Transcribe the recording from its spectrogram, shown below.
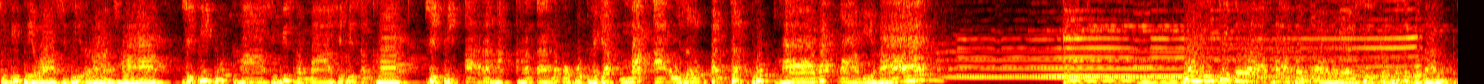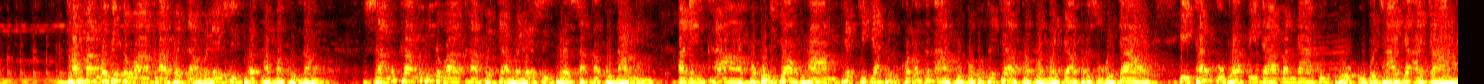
สิทธิเทวาสิทธิราชา สิทธิพุทธาสิทธิธรรมาสิทธิสังฆาสิทธิอรหัตอรหันตานโมพุทธยะมะอาอุสปัญจพุทธานะมามิหัง วันที่ตวาข้าพระเจ้าไว้แล้วซึ่งพระพุทธคุณังธรรมังวันที่ตวาข้าพระเจ้าไว้แล้วซึ่งพระธรรมคุณังสังฆังวันที่ตวาข้าพระเจ้าไว้แล้วซึ่งพระสังฆคุณังอันหนึ่งข้าพระพุทธเจ้าพราหมณ์เทพชยาพุทธครัตนาคุณพระพุทธเจ้าพระธรรมเจ้าพระสงฆ์เจ้า อีกทั้งคุณพระบิดามารดาคุณครูอุปชายะอาจารย์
